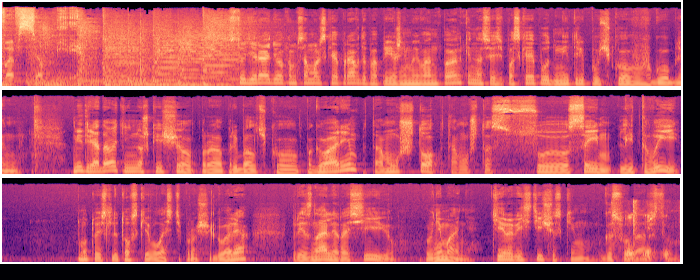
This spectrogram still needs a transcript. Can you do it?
во всем мире. В студии радио «Комсомольская правда» по-прежнему Иван Панкин. На связи по скайпу Дмитрий Пучков-Гоблин. Дмитрий, а давайте немножко еще про Прибалтику поговорим. Потому что? Потому что Сейм Литвы ну, то есть литовские власти, проще говоря, признали Россию, внимание, террористическим государством.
